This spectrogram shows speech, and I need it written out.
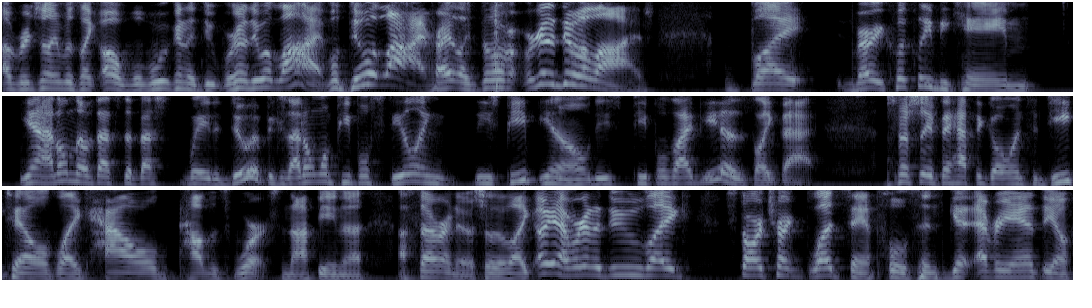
originally was like, oh, well, we're gonna do we're gonna do it live. We'll do it live, right? Like we're gonna do it live. But very quickly became, yeah, I don't know if that's the best way to do it because I don't want people stealing these people, you know, these people's ideas like that especially if they have to go into detail of like how how this works, not being a, a Theranos. So they're like, oh yeah, we're gonna do like Star Trek blood samples and get every answer. You know,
